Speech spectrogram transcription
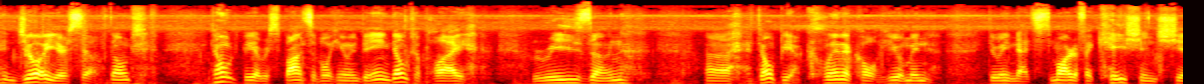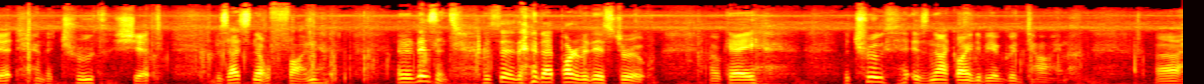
enjoy yourself. Don't don't be a responsible human being. Don't apply reason. Uh, don't be a clinical human doing that smartification shit and the truth shit, because that's no fun. And it isn't. It's a, that part of it is true. Okay? The truth is not going to be a good time. Uh,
